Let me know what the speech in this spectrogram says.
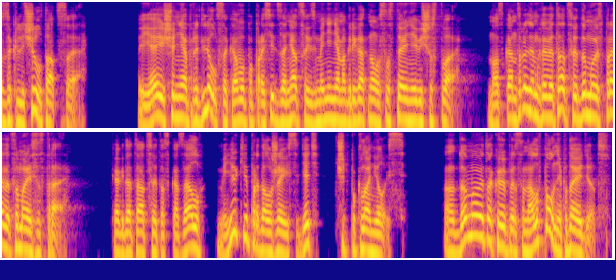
заключил Тация. Я еще не определился, кого попросить заняться изменением агрегатного состояния вещества. Но с контролем гравитации, думаю, справится моя сестра. Когда Таци это сказал, Миюки, продолжая сидеть, чуть поклонилась. «Думаю, такой персонал вполне подойдет.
